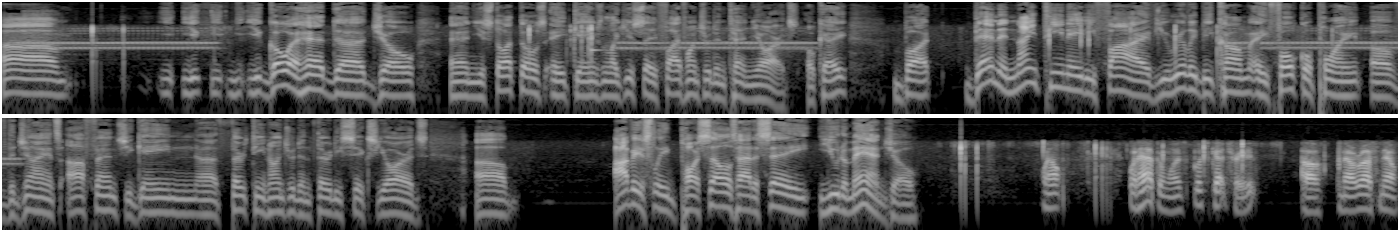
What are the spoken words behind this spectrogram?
um, you, you, you go ahead, uh, Joe and you start those eight games, and like you say, 510 yards, okay? But then in 1985, you really become a focal point of the Giants' offense. You gain uh, 1,336 yards. Uh, obviously, Parcells had to say, "You the man, Joe." Well, what happened was Butch got traded. Uh, now, Russ, now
